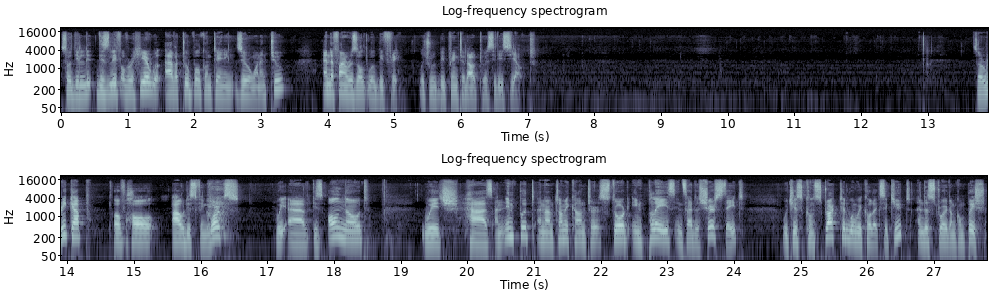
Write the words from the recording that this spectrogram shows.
So li this leaf over here will have a tuple containing 0, 1, and 2, and the final result will be 3, which will be printed out to std cout. So recap of how, how this thing works. We have this all node which has an input and an atomic counter stored in place inside the share state, which is constructed when we call execute and destroyed on completion.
